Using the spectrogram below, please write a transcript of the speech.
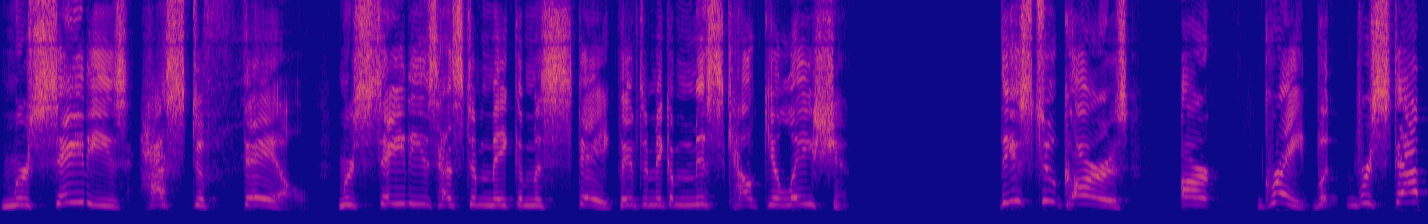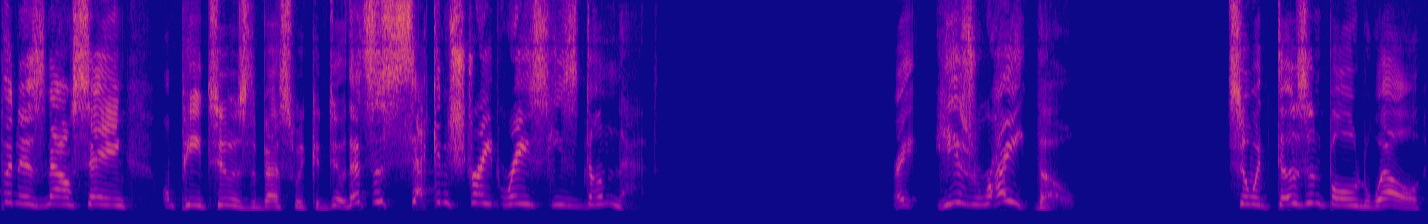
Mercedes has to fail. Mercedes has to make a mistake. They have to make a miscalculation. These two cars are great, but Verstappen is now saying, well, P2 is the best we could do. That's the second straight race he's done that. Right? He's right, though. So it doesn't bode well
